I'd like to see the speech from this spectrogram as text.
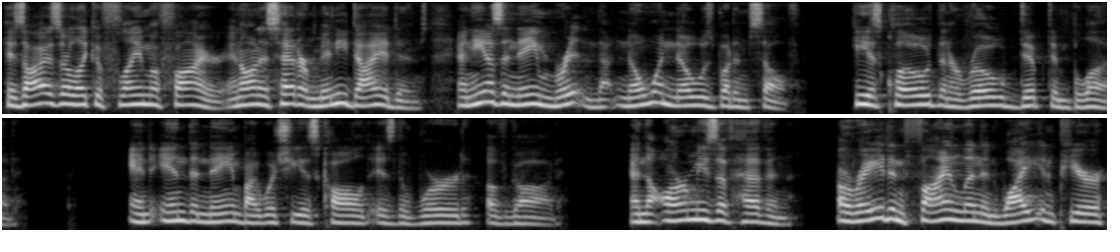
His eyes are like a flame of fire, and on his head are many diadems, and he has a name written that no one knows but himself. He is clothed in a robe dipped in blood, and in the name by which he is called is the Word of God. And the armies of heaven, arrayed in fine linen, white and pure,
